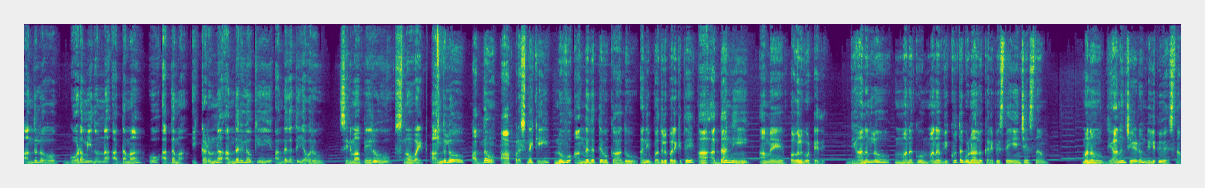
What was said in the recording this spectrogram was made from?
అందులో గోడ మీదున్న అద్దమా? ఓ అద్దమా? ఇక్కడున్న అందరిలోకి అందగతి ఎవరు? సినిమా పేరు స్నో వైట్. అందులో అద్దం ఆ ప్రశ్నకి నువ్వు అందగత్తెవు కాదు అని బదులు పలికితే ఆ అద్దాన్ని ఆమె పగులుగొట్టేది. ధ్యానంలో మనకు మన వికృత గుణాలు కనిపిస్తే ఏం చేస్తాం? మనం ధ్యానం చేయడం నిలిపివేస్తాం.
